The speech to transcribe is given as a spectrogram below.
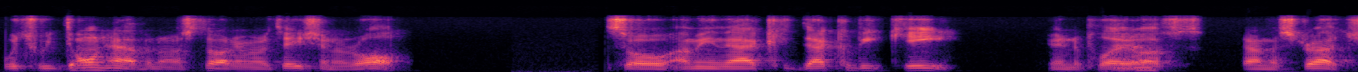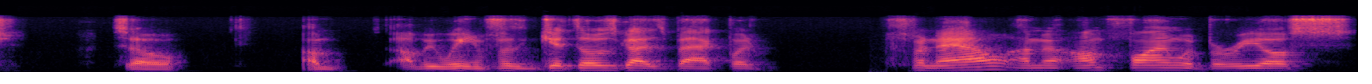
which we don't have in our starting rotation at all. So I mean that could, that could be key in the mm-hmm. playoffs down the stretch. So I'm I'll be waiting for get those guys back, but for now I'm I'm fine with Berrios,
